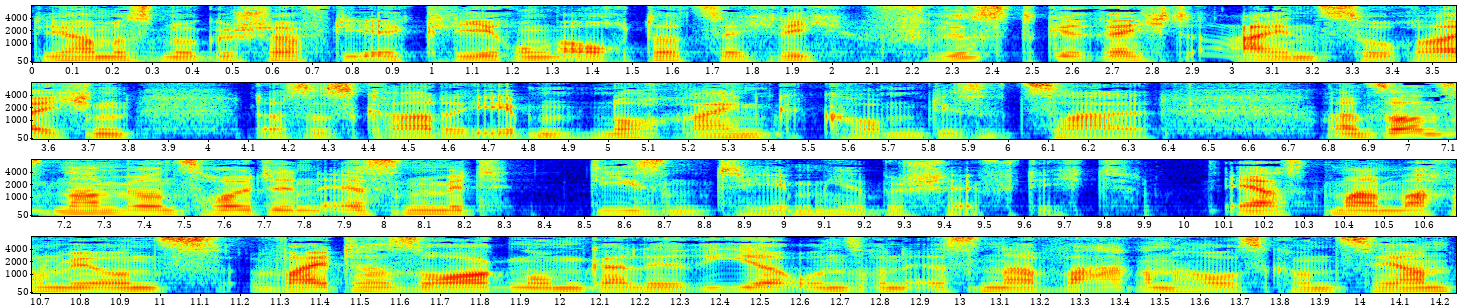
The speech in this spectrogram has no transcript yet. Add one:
die haben es nur geschafft, die Erklärung auch tatsächlich fristgerecht einzureichen. Das ist gerade eben noch reingekommen, diese Zahl. Ansonsten haben wir uns heute in Essen mit diesen Themen hier beschäftigt. Erstmal machen wir uns weiter Sorgen um Galeria, unseren Essener Warenhauskonzern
